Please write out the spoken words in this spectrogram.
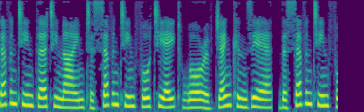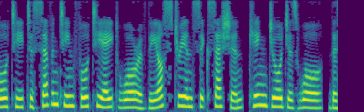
1739–1748 War of Jenkins' Ear, the 1740–1748 War of the Austrian Succession King King George's War, the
